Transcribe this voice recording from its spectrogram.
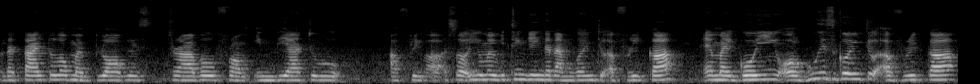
the title of my blog is travel from india to Africa. So you may be thinking that I'm going to Africa. Am I going or who is going to Africa?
